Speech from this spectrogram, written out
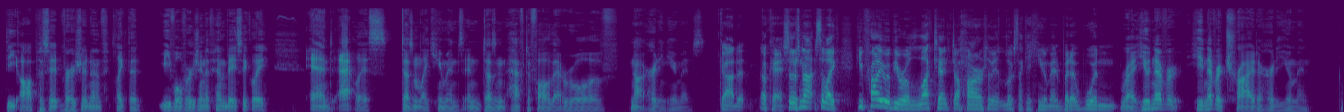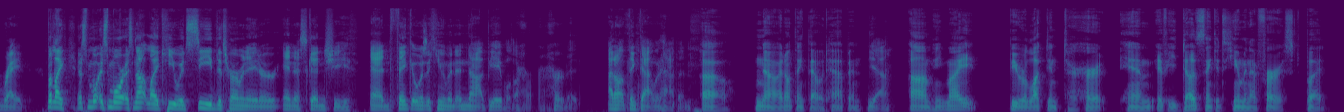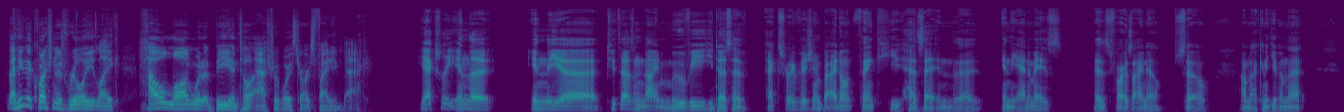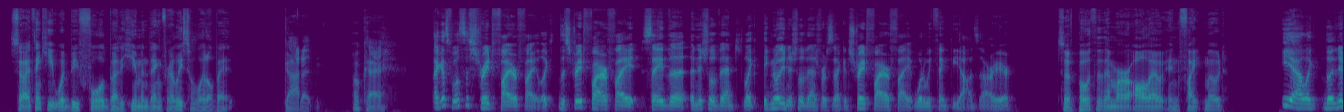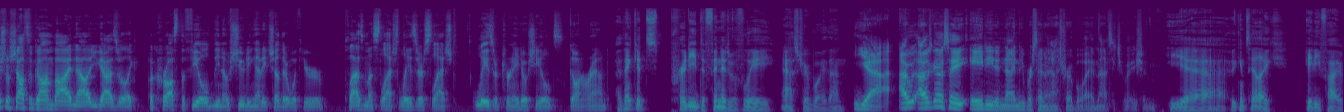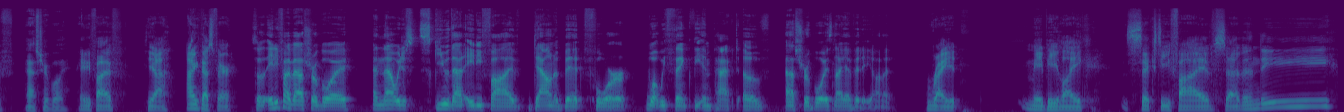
the opposite version of like the evil version of him, basically. And Atlas doesn't like humans and doesn't have to follow that rule of not hurting humans. got it. Okay, so there's not so like he probably would be reluctant to harm something that looks like a human, but it wouldn't Right. He would never he never try to hurt a human. right. But like it's more it's more it's not like he would see the Terminator in a skin sheath and think it was a human and not be able to hurt, hurt it. I don't think that would happen. Oh. No, I don't think that would happen. Yeah. Um, he might be reluctant to hurt him if he does think it's human at first, but I think the question is really like, how long would it be until Astro Boy starts fighting back? He actually in the in the uh 2009 movie he does have X-ray vision, but I don't think he has that in the in the animes, as far as I know. So I'm not going to give him that. So I think he would be fooled by the human thing for at least a little bit. Got it. Okay. I guess what's the straight firefight? Like the straight firefight, say the initial event, like ignore the initial event for a second. Straight firefight, what do we think the odds are here? So if both of them are all out in fight mode, Yeah, like the initial shots have gone by. Now you guys are like across the field, you know, shooting at each other with your plasma slash laser slash laser tornado shields going around. I think it's pretty definitively Astro Boy then. Yeah, I, I was gonna say eighty to ninety percent Astro Boy in that situation. Yeah, we can say like 85 Astro Boy. Eighty-five. Yeah, I think that's fair. So 85 Astro Boy, and now we just skew that 85 down a bit for what we think the impact of Astro Boy's naivety on it. Right. Maybe like 65, 70.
